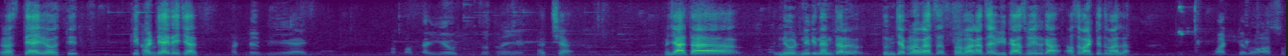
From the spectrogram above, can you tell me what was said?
रस्ते आहे व्यवस्थित? की खड्डे आहे त्याच्यात? खड्डे बी आहेत. बाप्पा काही व्यवस्थितच नाही आहे अच्छा. म्हणजे आता निवडणुकीनंतर तुमच्या प्रभागाचा प्रभागाचा विकास होईल का? असं वाटते तुम्हाला? वाटते बा असं.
